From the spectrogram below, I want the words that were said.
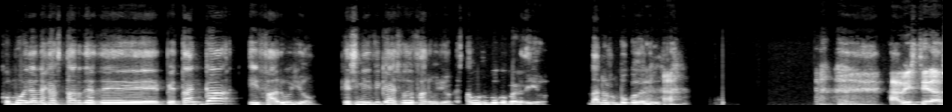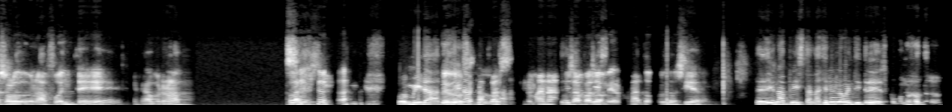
¿cómo eran esas tardes de petanca y farullo? ¿Qué significa eso de farullo? Que estamos un poco perdidos. Danos un poco de luz. Habéis tirado solo de una fuente, ¿eh? Cabronazo. Pues mira, te doy una pista. os ha pasado a mi hermana todo el dossier. Te doy una pista. Nació en el 93, como nosotros.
